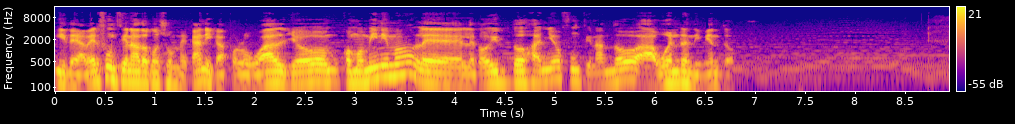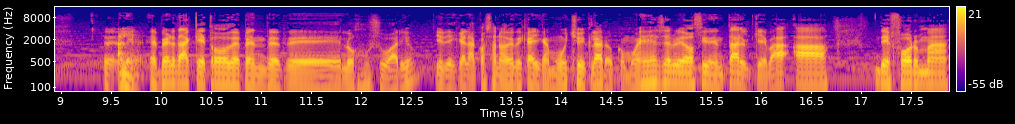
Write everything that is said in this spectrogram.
y de haber funcionado con sus mecánicas, por lo cual yo como mínimo le, doy dos años funcionando a buen rendimiento. Eh, es verdad que todo depende de los usuarios y de que la cosa no decaiga mucho y claro, como es el servidor occidental que va a de forma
